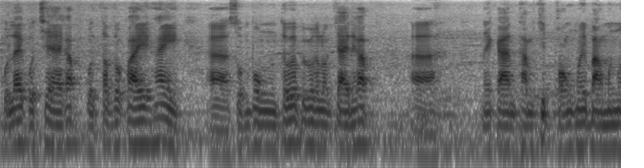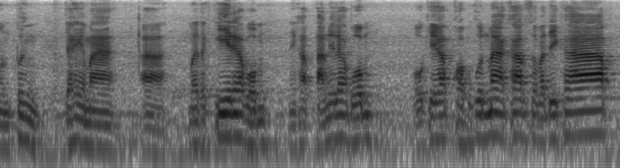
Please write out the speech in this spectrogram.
กดไลค์กดแชร์ครับ กดซับสไครต์ให้สมพงษ์ทเวเป็นกำลังใจนะครับอ่า ในการทำคลิปของหวยบางมืองนนพึ่งจะให้มาเมื่อตะกี้นะครับผมนี่ครับตามนี้แล้วครับผมโอเคครับขอบคุณมากครับ สวัสดีครับ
